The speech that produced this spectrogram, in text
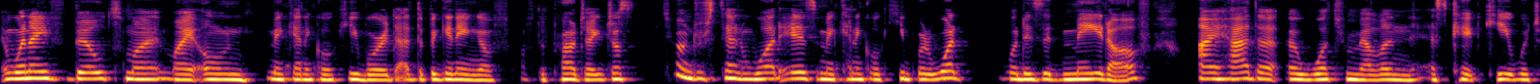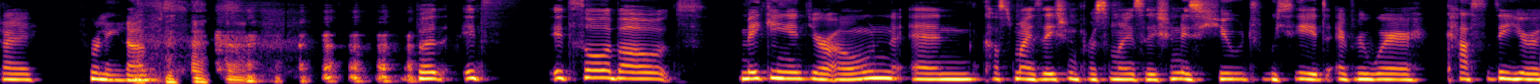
And when I've built my, my own mechanical keyboard at the beginning of, of the project, just to understand what is a mechanical keyboard, what what is it made of, I had a, a watermelon escape key, which I truly loved. but it's it's all about making it your own and customization personalization is huge. We see it everywhere. Cassidy you're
